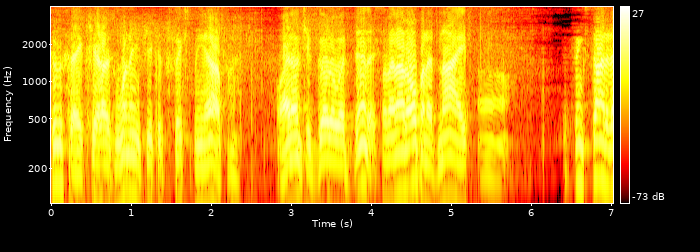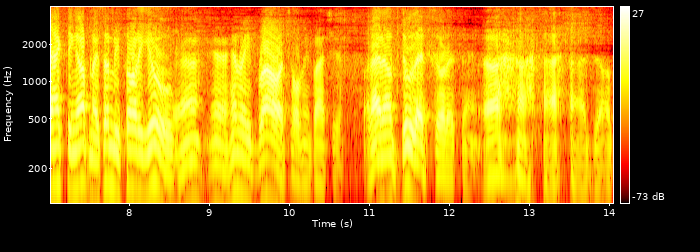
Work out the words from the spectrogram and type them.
toothache here. I was wondering if you could fix me up. Why don't you go to a dentist? Well, they're not open at night. Oh, The thing started acting up, and I suddenly thought of you. yeah? Yeah, Henry Brower told me about you. But I don't do that sort of thing. Uh, don't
